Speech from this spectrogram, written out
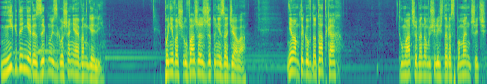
Nigdy nie rezygnuj z głoszenia Ewangelii ponieważ uważasz, że to nie zadziała. Nie mam tego w notatkach. Tłumacze będą musieli się teraz pomęczyć,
